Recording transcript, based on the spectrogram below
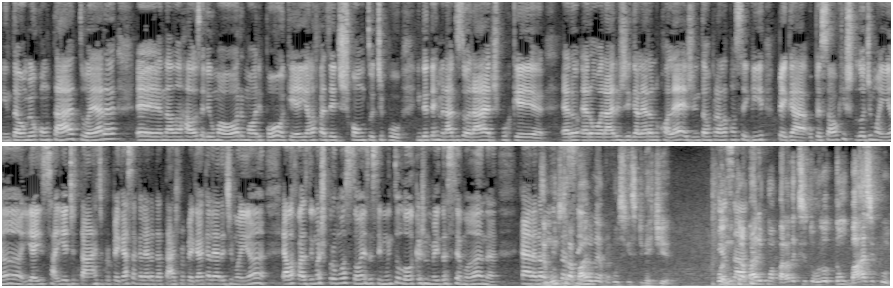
Então, o meu contato era é, na Lan House ali uma hora, uma hora e pouco, e aí ela fazia desconto, tipo, em determinados horários, porque eram, eram horários de galera no colégio, então, para ela conseguir pegar o pessoal que estudou de manhã e aí saía de tarde para pegar essa galera da tarde, para pegar a galera de manhã, ela fazia umas promoções, assim, muito loucas no meio da semana. Cara, era é muito, muito trabalho, assim... né, para conseguir se divertir. Pô, é muito trabalho com uma parada que se tornou tão básico,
